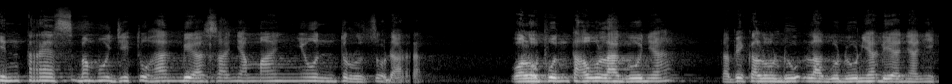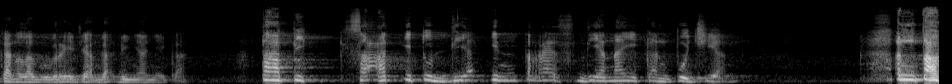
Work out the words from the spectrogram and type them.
Interest memuji Tuhan biasanya manyun terus saudara. Walaupun tahu lagunya, tapi kalau lagu dunia dia nyanyikan, lagu gereja nggak dinyanyikan. Tapi saat itu dia interest, dia naikkan pujian. Entah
